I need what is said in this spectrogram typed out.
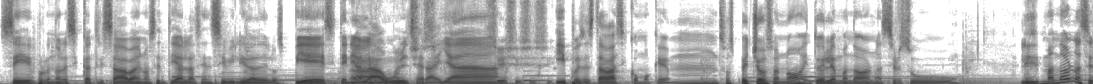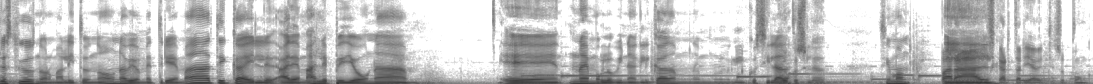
Sí, porque no le cicatrizaba y no sentía la sensibilidad de los pies y tenía Ah, la úlcera allá. Sí, sí, sí, sí. Y pues estaba así como que mm, sospechoso, ¿no? Entonces le mandaron a hacer su... Le mandaron a hacer estudios normalitos, ¿no? Una biometría hemática y le- además le pidió una... eh, una hemoglobina glicada, una hemoglobina. Glucosilado. Simón. Para Y- descartar diabetes, supongo.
